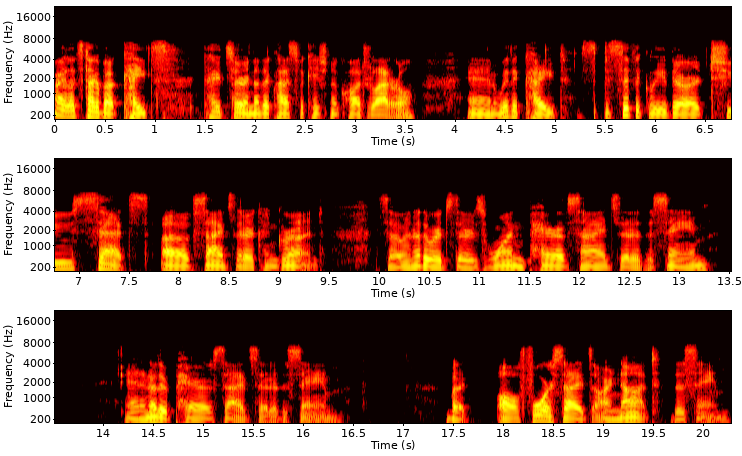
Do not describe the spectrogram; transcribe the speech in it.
All right, let's talk about kites. Kites are another classification of quadrilateral. And with a kite, specifically, there are two sets of sides that are congruent. So in other words, there's one pair of sides that are the same and another pair of sides that are the same. But all four sides are not the same.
